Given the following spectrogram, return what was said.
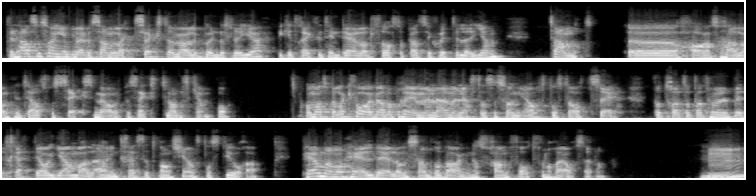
Den här säsongen blev det sammanlagt 16 mål i Bundesliga, vilket räckte till en delad första plats i skytteligan. Samt uh, har han så här långt noterats för sex mål på sex landskamper. Om han spelar kvar i Werder Bremen även nästa säsong återstår att se. För trots att han hunnit bli 30 år gammal är intresset för hans tjänster stora. Påminner en hel del om Sandro Wagners framfart för några år sedan. Mm. mm.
